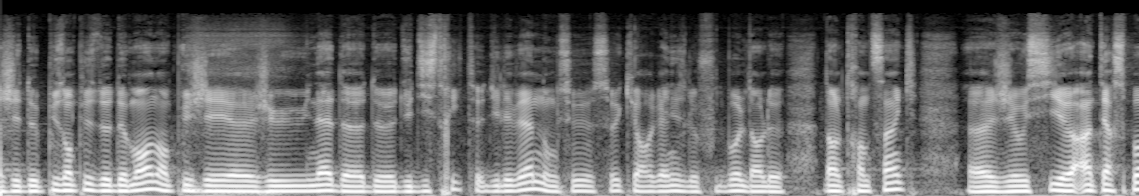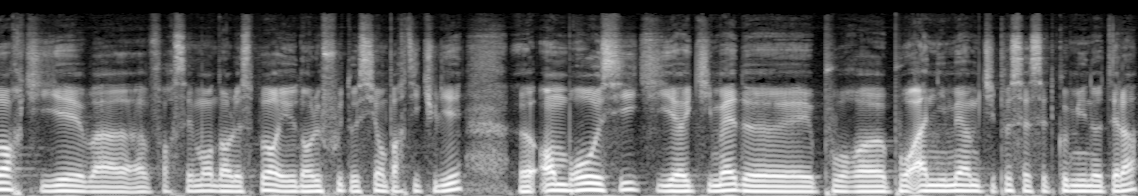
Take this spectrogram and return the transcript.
J'ai de plus en plus de demandes. En plus, j'ai eu une aide de, du district du Leven, donc ceux, qui organisent le football dans le, dans le 35. j'ai aussi Intersport qui est bah, forcément dans le sport et dans le foot aussi en particulier particulier. Euh, Ambro aussi qui, euh, qui m'aide euh, pour, pour animer un petit peu cette, communauté-là.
